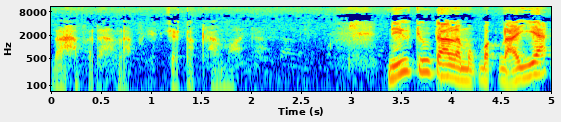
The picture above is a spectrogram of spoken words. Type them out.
đã và đang làm việc cho tất cả mọi người. Nếu chúng ta là một bậc đại giác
